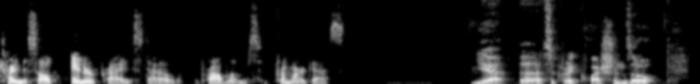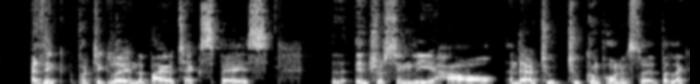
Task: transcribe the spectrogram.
trying to solve enterprise style problems from our guests. Yeah, that's a great question. So I think particularly in the biotech space, interestingly how and there are two two components to it but like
